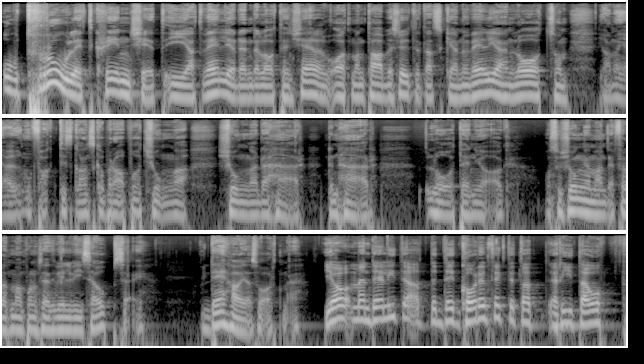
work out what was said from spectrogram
otroligt cringeigt i att välja den där låten själv och att man tar beslutet att ska jag nu välja en låt som ja men jag är nog faktiskt ganska bra på att sjunga, sjunga det här, den här låten jag. Och så sjunger man det för att man på något sätt vill visa upp sig. Det har jag svårt med. Ja, men det är lite att det, går inte riktigt att rita upp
